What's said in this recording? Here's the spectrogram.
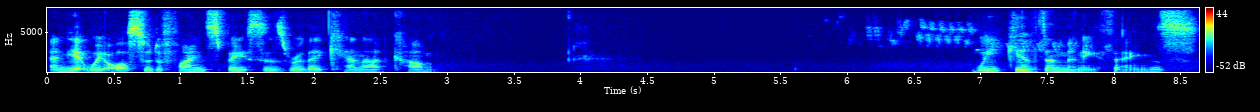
and yet we also define spaces where they cannot come. We give them many things,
